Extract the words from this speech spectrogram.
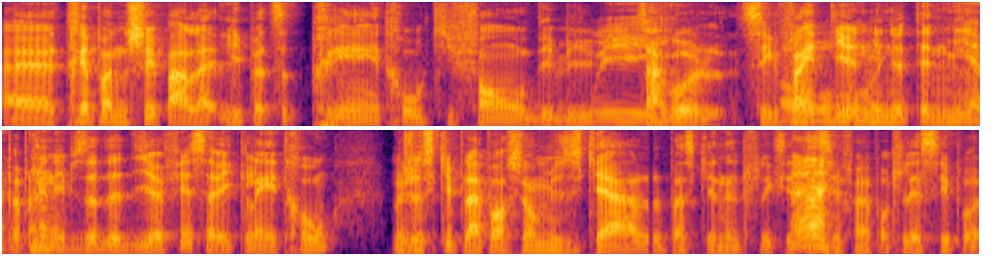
euh, très punché par la- les petites pré-intros qu'ils font au début. Oui. Ça roule. C'est 21 Oh, oui. minutes et demie, à peu près, un épisode de The Office avec l'intro. Moi, je skip la portion musicale parce que Netflix est Hein? assez fin pour te laisser pas.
